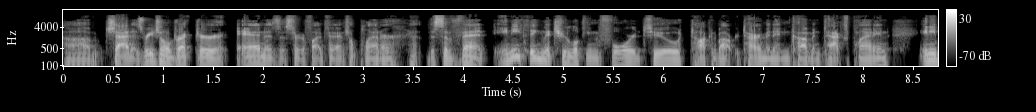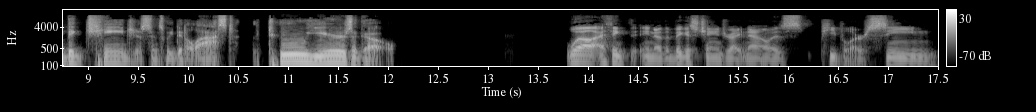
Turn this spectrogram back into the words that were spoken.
Um, Chad is regional director and as a certified financial planner. This event, anything that you're looking forward to talking about retirement income and tax planning, any big changes since we did it last two years ago? Well, I think you know the biggest change right now is people are seeing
